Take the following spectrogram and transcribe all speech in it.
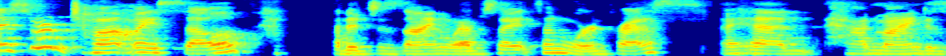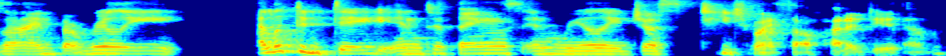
I sort of taught myself how to design websites on WordPress. I had had mine designed, but really I like to dig into things and really just teach myself how to do them.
